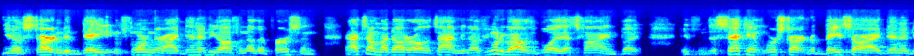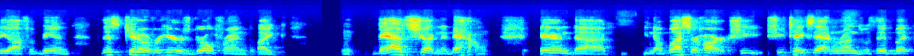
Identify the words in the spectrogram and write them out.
you know, starting to date and form their identity off another person. And I tell my daughter all the time, you know, if you want to go out with a boy, that's fine, but if the second we're starting to base our identity off of being this kid over here is girlfriend, like dad's shutting it down. And uh, you know, bless her heart, she she takes that and runs with it. But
